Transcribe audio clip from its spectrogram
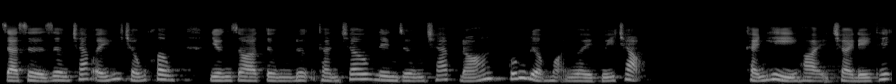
Giả sử dương cháp ấy trống không, nhưng do từng đựng thần châu nên dương cháp đó cũng được mọi người quý trọng. Khánh Hỷ hỏi trời đế thích,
